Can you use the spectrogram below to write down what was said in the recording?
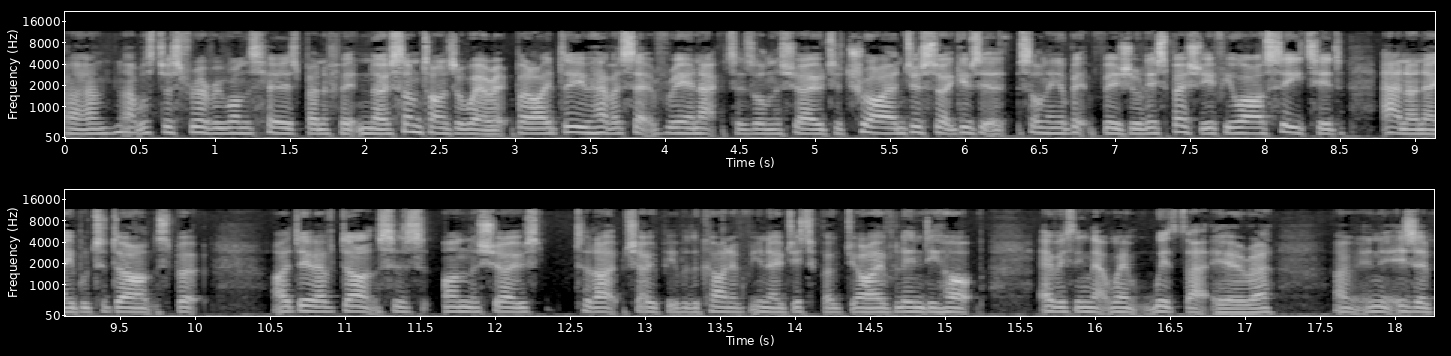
Um, that was just for everyone's hair's benefit. No, sometimes I wear it, but I do have a set of reenactors on the show to try and just so it gives it something a bit visual, especially if you are seated and unable to dance. But I do have dancers on the shows to like show people the kind of you know jitterbug jive, Lindy Hop, everything that went with that era. I mean, it is a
